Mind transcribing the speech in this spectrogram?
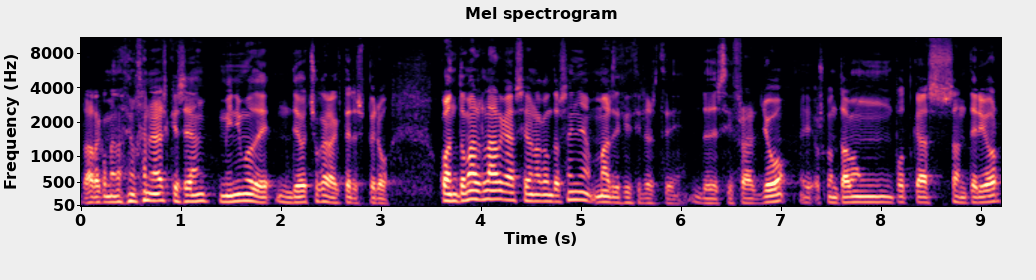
la recomendación general es que sean mínimo de, de 8 caracteres, pero cuanto más larga sea una contraseña, más difícil es de, descifrar. Yo eh, os contaba en un podcast anterior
